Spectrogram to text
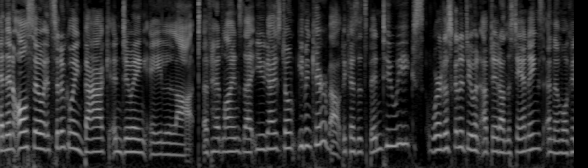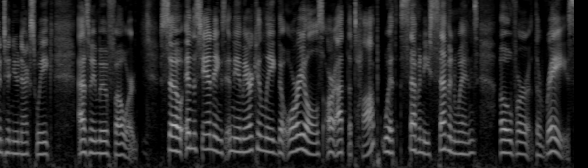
And then also, instead of going back and doing a lot of headlines that you guys don't even care about because it's been two weeks, we're just going to do an update on the standings and then we'll continue next week as we move forward. So, in the standings in the American League, the Orioles are at the top with 77 wins over the Rays,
